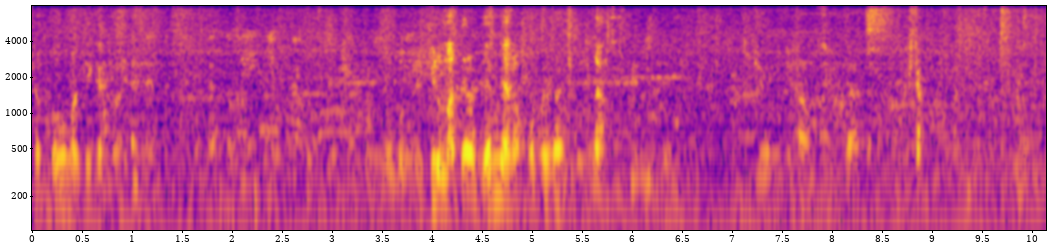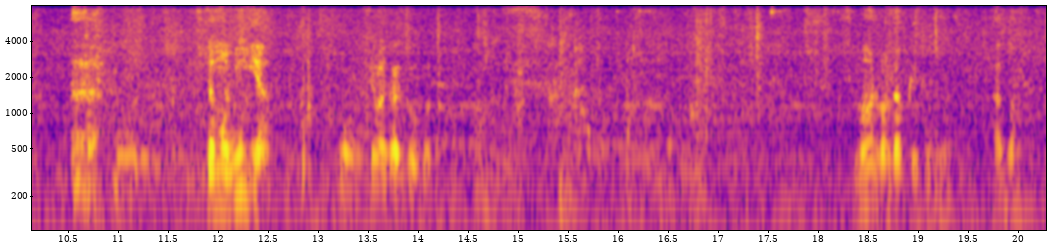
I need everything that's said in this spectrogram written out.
ちょっとどうまでいけばいい昼までの出んやろお父さんな来てもう2時やん。もう島崎空港島の楽園にあかん。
